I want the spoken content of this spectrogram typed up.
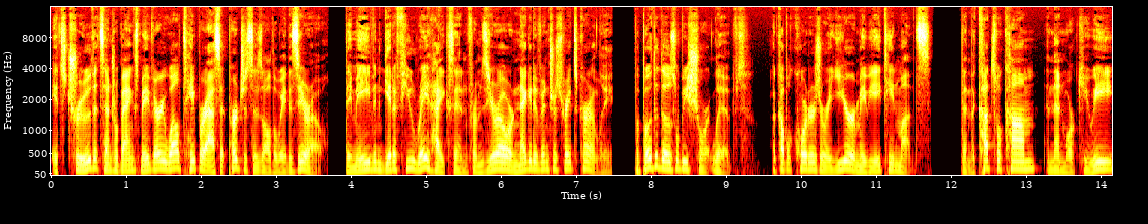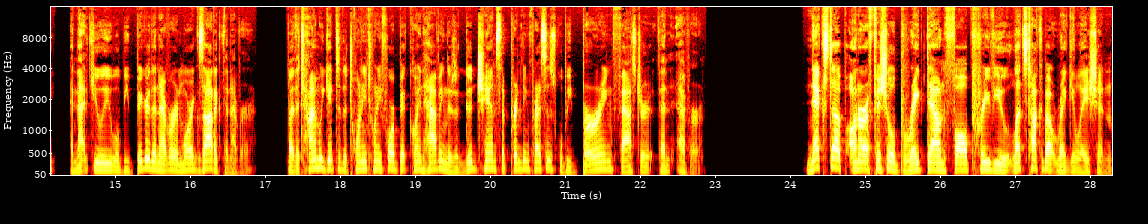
It's true that central banks may very well taper asset purchases all the way to zero. They may even get a few rate hikes in from zero or negative interest rates currently, but both of those will be short lived a couple quarters or a year or maybe 18 months. Then the cuts will come, and then more QE, and that QE will be bigger than ever and more exotic than ever. By the time we get to the 2024 Bitcoin halving, there's a good chance that printing presses will be burring faster than ever. Next up on our official breakdown fall preview, let's talk about regulation.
